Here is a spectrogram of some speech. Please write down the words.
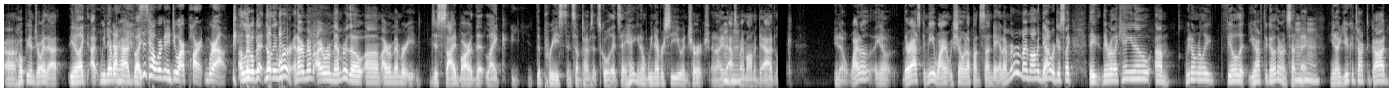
uh, hope you enjoy that. You know, like I, we never yeah. had like this is how we're going to do our part. We're out a little bit. No, they were, and I remember. I remember though. Um, I remember just sidebar that like the priests and sometimes at school they'd say, "Hey, you know, we never see you in church," and I'd mm-hmm. ask my mom and dad like, you know, why don't you know? They're asking me why aren't we showing up on Sunday, and I remember my mom and dad were just like they they were like, hey, you know, um, we don't really feel that you have to go there on Sunday. Mm-hmm. You know, you can talk to God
